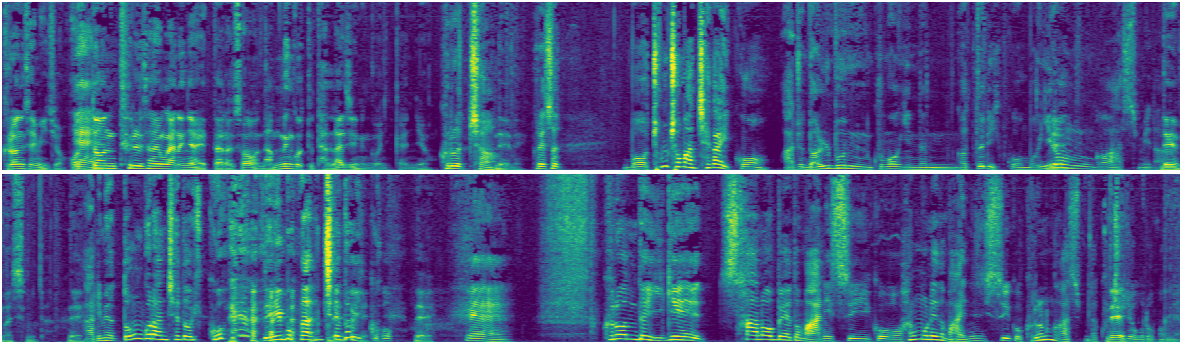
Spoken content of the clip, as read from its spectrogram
그런 셈이죠. 네. 어떤 틀을 사용하느냐에 따라서 남는 것도 달라지는 거니까요. 그렇죠. 네네. 그래서 뭐 촘촘한 채가 있고 아주 넓은 구멍이 있는 것들이 있고 뭐 이런 네. 것 같습니다. 네, 맞습니다. 네. 아니면 동그란 채도 있고 네모난 채도 네, 있고. 네. 예. 그런데 이게 산업에도 많이 쓰이고 학문에도 많이 쓰이고 그러는 것 같습니다. 구체적으로 네. 보면.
